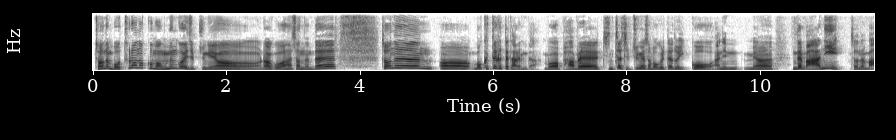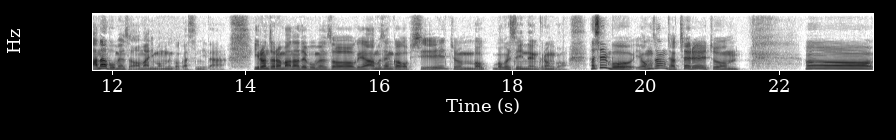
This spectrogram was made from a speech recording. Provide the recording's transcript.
저는 뭐 틀어놓고 먹는 거에 집중해요라고 하셨는데 저는 어 뭐 그때 그때 다릅니다. 뭐 밥에 진짜 집중해서 먹을 때도 있고 아니면 근데 많이 저는 만화 보면서 많이 먹는 것 같습니다. 이런저런 만화들 보면서 그냥 아무 생각 없이 좀 먹, 먹을 수 있는 그런 거. 사실 뭐 영상 자체를 좀 어,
